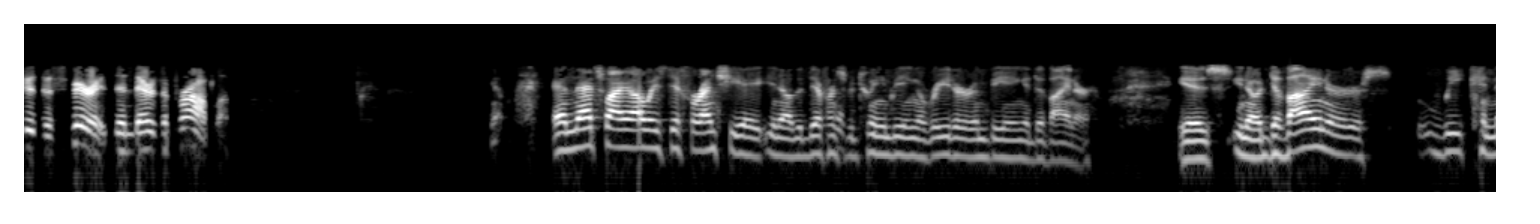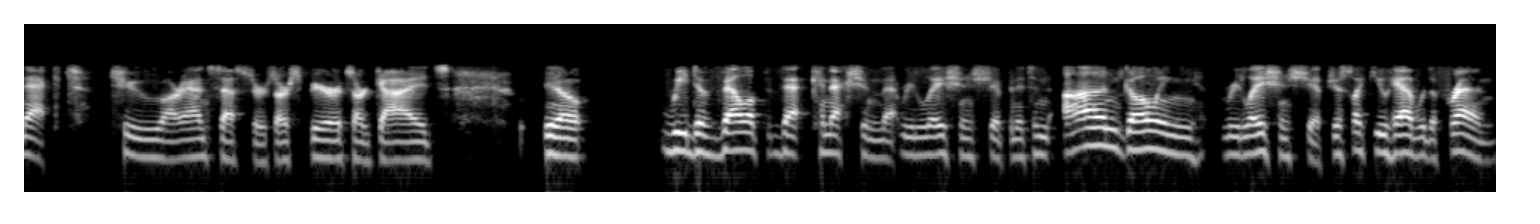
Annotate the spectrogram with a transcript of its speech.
to the spirit, then there's a problem. And that's why I always differentiate, you know, the difference between being a reader and being a diviner is, you know, diviners, we connect to our ancestors, our spirits, our guides. You know, we develop that connection, that relationship, and it's an ongoing relationship, just like you have with a friend,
